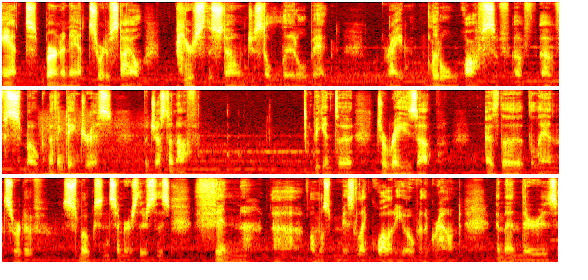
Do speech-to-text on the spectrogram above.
ant burn an ant sort of style pierce the stone just a little bit right? Little wafts of, of, of smoke nothing dangerous but just enough begin to to raise up as the, the land sort of smokes and simmers. There's this thin uh, almost mist-like quality over the ground and then there is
